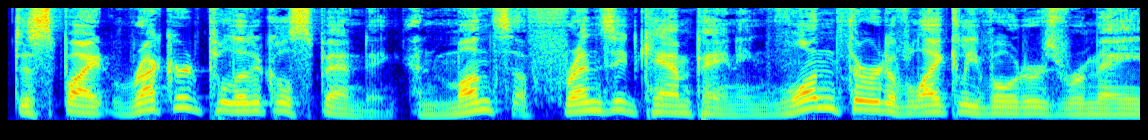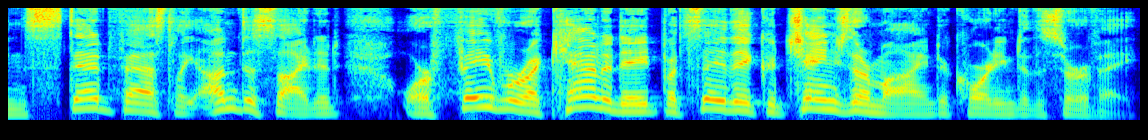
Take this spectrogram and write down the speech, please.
Despite record political spending and months of frenzied campaigning, one third of likely voters remain steadfastly undecided or favor a candidate but say they could change their mind, according to the survey.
